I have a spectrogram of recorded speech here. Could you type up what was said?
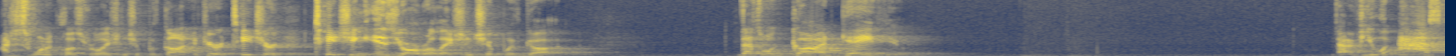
I just want a close relationship with God. If you're a teacher, teaching is your relationship with God. That's what God gave you. Now, if you ask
